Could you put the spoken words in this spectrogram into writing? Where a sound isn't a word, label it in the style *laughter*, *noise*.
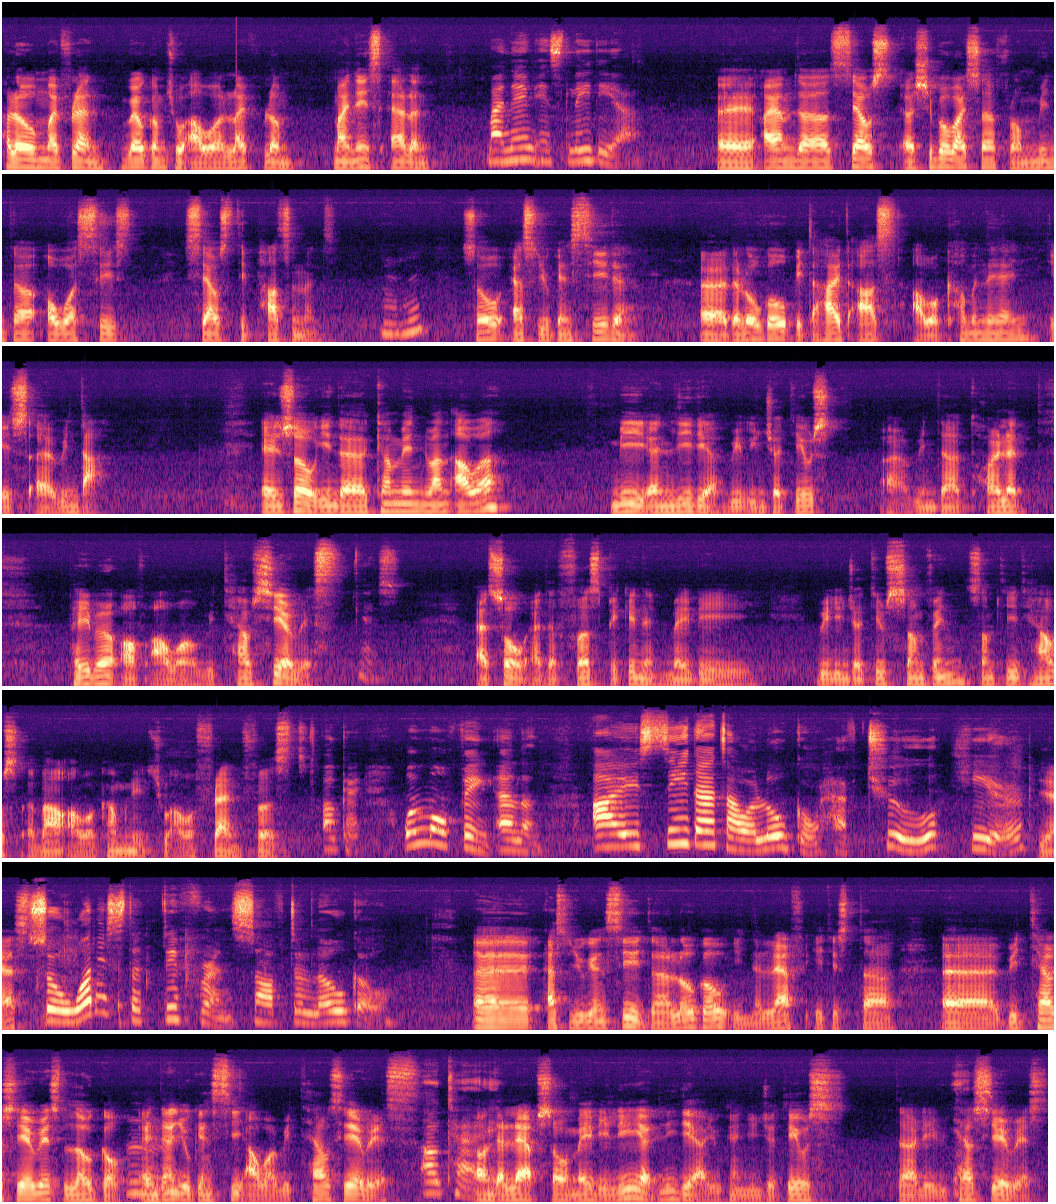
Hello, my friend. Welcome to our live room. My name is Alan. My name is Lydia. Uh, I am the sales uh, supervisor from Vinda Overseas Sales Department. So as you can see, the, uh, the logo behind us, our company name is uh, Vinda. And so in the coming one hour, me and Lydia will introduce uh, Vinda toilet paper of our retail series. Yes. And so at the first beginning, maybe we introduce something, some details about our company to our friend first. Okay. One more thing, Alan. I see that our logo have two here. Yes. So what is the difference of the logo? Uh, as you can see, the logo in the left, it is the uh, retail series logo, and then you can see our retail series Okay. on the left. So maybe Lydia, Lydia you can introduce the retail Yes. series.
